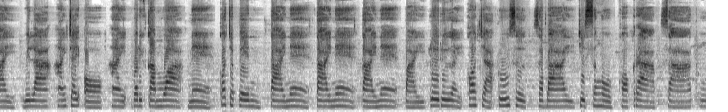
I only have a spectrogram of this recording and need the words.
าย เวลาหายใจออก ให้บริกรรมว่า แน่ ก็จะเป็น ตายแน่ ตายแน่ ตายแน่ ไปเรื่อยๆ ก็จะรู้สึกสบาย จิตสงบขอกราบ สาธุ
